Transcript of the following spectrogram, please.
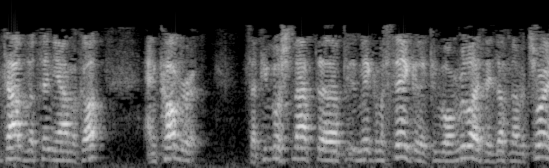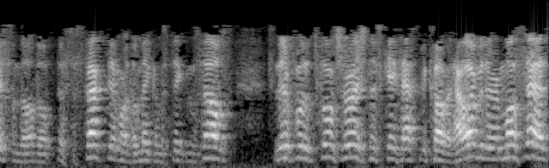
on top of a thin yarmulke and cover it. So people should not uh, make a mistake, if people don't realize they doesn't have a choice, and they'll, they'll, they'll suspect him, or they'll make a mistake themselves. So therefore, the tefillin shorosh in this case has to be covered. However, the Ramah says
